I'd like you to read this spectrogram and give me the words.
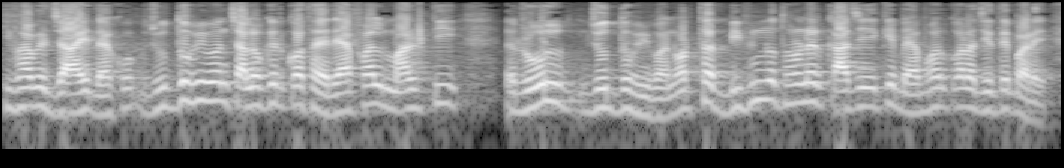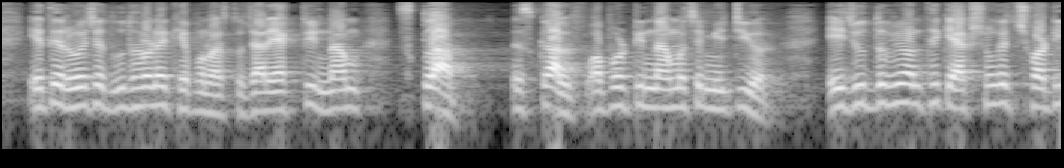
কীভাবে যায়, দেখো। যুদ্ধ বিমান চালকের কথায় র্যাফাইল মাল্টি রোল যুদ্ধ বিমান অর্থাৎ বিভিন্ন ধরনের কাজে একে ব্যবহার করা যেতে পারে। এতে রয়েছে দু ধরনের ক্ষেপণাস্ত্র যার একটির নাম স্ক্লাব। স্কাল্ফ, অপরটির নাম হচ্ছে মিটিওর। এই যুদ্ধ বিমান থেকে একসঙ্গে ছটি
